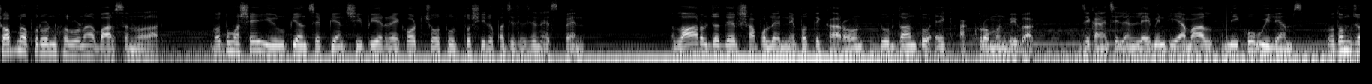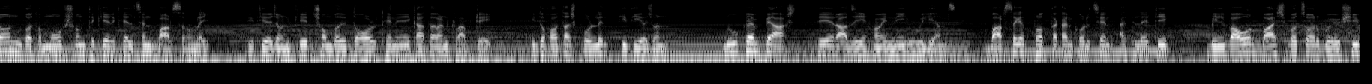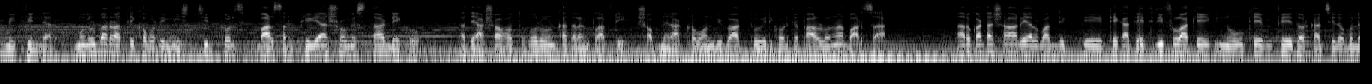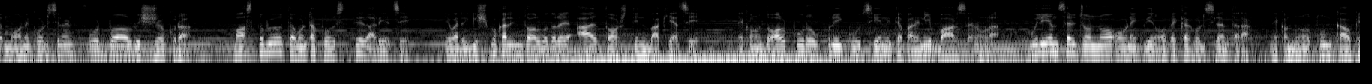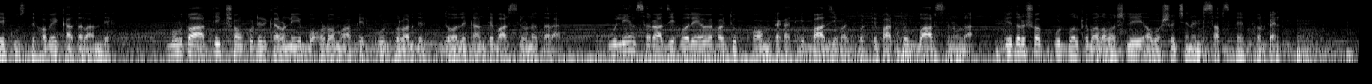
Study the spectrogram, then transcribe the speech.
স্বপ্ন পূরণ হলো না বার্সেলোনার। গত মাসে ইউরোপিয়ান চ্যাম্পিয়নশিপের রেকর্ড চতুর্থ শিরোপা জিতেছেন স্পেন। লা রোজাদের সাফল্যের নেপথ্যে কারণ, দুর্দান্ত এক আক্রমণ বিভাগ, যেখানে ছিলেন লেমিন ইয়ামাল, নিকো উইলিয়ামস। প্রথম জন গত মৌসুম থেকে খেলছেন বার্সেলোনায়, দ্বিতীয় জনকে সম্পাদিত দল টেনে কাতালান ক্লাবটি, কিন্তু হতাশ করলেন তৃতীয় জন। নু ক্যাম্পে আসতে রাজি হয়নি উইলিয়ামস। বার্সাকে প্রত্যাখ্যান করেছেন অ্যাথলেটিক বিলবাওর বাইশ বছর বয়সী মিডফিল্ডার। মঙ্গলবার রাতে খবরটি নিশ্চিত করেছে বার্সার ক্রীড়া সংস্থা ডেকো। তাতে আশাহত হলেন কাতালান ক্লাবটি। স্বপ্নের আক্রমণ বিভাগ তৈরি করতে পারল না বার্সা। তারও কাটাসা রিয়াল মাদ্রিদকে ঠেকাতে ত্রিফুলাকে নৌ ক্যাম্পে দরকার ছিল বলে মনে করছিলেন ফুটবল বিশেষজ্ঞরা। বাস্তবেও তেমনটা পরিস্থিতি দাঁড়িয়েছে। এবারে গ্রীষ্মকালীন দল বদলে আর দশ দিন বাকি আছে। এখনও দল পুরোপুরি গুছিয়ে নিতে পারেনি বার্সেলোনা। উইলিয়ামসের জন্য অনেকদিন অপেক্ষা করেছিলেন তারা। এখন নতুন কাউকে খুঁজতে হবে কাতালানদের। মূলত আর্থিক সংকটের কারণে বড় মাপের ফুটবলারদের দলে টানতে পারছিল না তারা। উইলিয়ামস রাজি হলেও হয়তো কম টাকাতে বাজিবাদ করতে পারত বার্সেলোনা। প্রিয় ফুটবলকে ভালোবাসলে অবশ্যই চ্যানেলটি সাবস্ক্রাইব করবেন।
